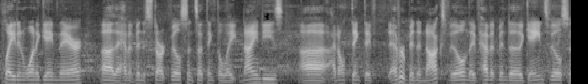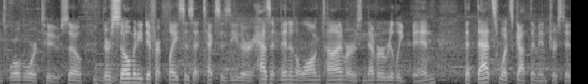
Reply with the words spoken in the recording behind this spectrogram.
played and won a game there. Uh, they haven't been to Starkville since I think the late '90s. Uh, I don't think they've ever been to Knoxville, and they haven't been to Gainesville since World War II. So there's so many different places that Texas either hasn't been in a long time or has never really been. That that's what's got them interested.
